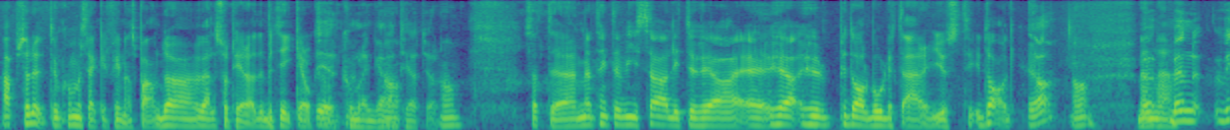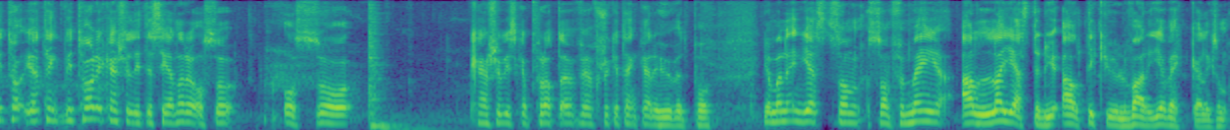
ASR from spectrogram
absolut. Det kommer säkert finnas på andra välsorterade butiker också. Det kommer den garanterat göra. Ja. Så att, eh, men jag tänkte visa lite hur, jag, eh, hur, jag, hur pedalbordet är just idag. Ja, Ja. men, Men, men, eh, vi, tar, jag tänkte, vi tar det kanske lite senare och så, och så kanske vi ska prata, för jag försöker tänka här i huvudet på Ja, men en gäst som, som för mig, alla gäster, det är ju alltid kul varje vecka. Liksom.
